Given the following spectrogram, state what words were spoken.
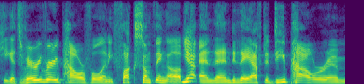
he gets very very powerful and he fucks something up Yep. and then they have to depower him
